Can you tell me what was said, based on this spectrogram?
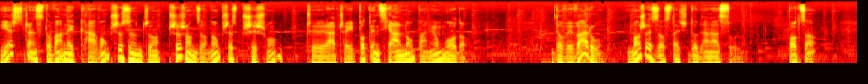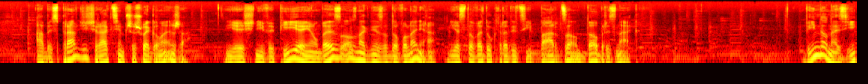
jest częstowany kawą przyrządzo- przyrządzoną przez przyszłą, czy raczej potencjalną panią młodą. Do wywaru może zostać dodana sól. Po co? Aby sprawdzić reakcję przyszłego męża. Jeśli wypije ją bez oznak niezadowolenia, jest to według tradycji bardzo dobry znak. W Indonezji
